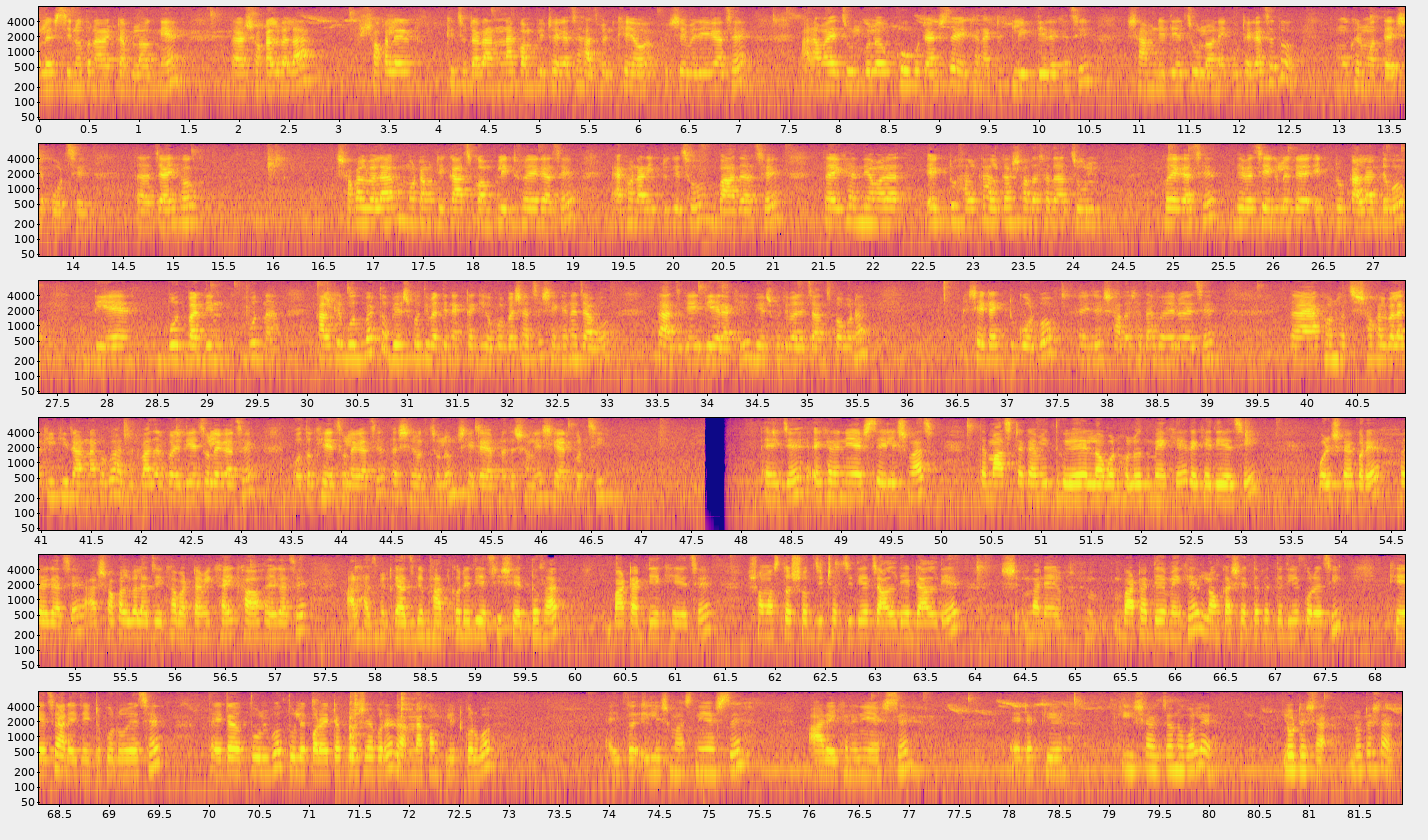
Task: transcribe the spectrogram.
চলে এসেছি নতুন আরেকটা ব্লগ নিয়ে। তা সকালবেলা, সকালের কিছুটা রান্না কমপ্লিট হয়ে গেছে হাজব্যান্ড খেয়ে অফিসে বেরিয়ে গেছে। আর আমার এই চুলগুলো খুব উঠে আসছে, এখানে একটা ক্লিপ দিয়ে রেখেছি। সামনে দিয়ে চুল অনেক উঠে গেছে তো, মুখের মধ্যে এসে পড়ছে। তা যাই হোক, সকালবেলা মোটামুটি কাজ কমপ্লিট হয়ে গেছে, এখন আর একটু কিছু বাদ আছে। তাই এখান দিয়ে আমার একটু হালকা হালকা সাদা সাদা চুল হয়ে গেছে। ভেবেছি এগুলোকে একটু কালার দেবো। দিয়ে বুধবার দিন, বুধ না কালকে বুধবার তো বৃহস্পতিবার দিন একটা গৃহপ্রবেশ আছে, সেখানে যাব। তা আজকেই দিয়ে রাখি, বৃহস্পতিবারে চান্স পাবো না। সেটা একটু করব, এই যে সাদা সাদা হয়ে রয়েছে। তা এখন হচ্ছে সকালবেলা কি কি রান্না করব হাজবেন্ড বাজার করে দিয়ে চলে গেছে, ও তো খেয়ে চলে গেছে। তা সে চলুন, সেটাই আপনাদের সঙ্গে শেয়ার করছি। এই যে এখানে নিয়ে এসছে ইলিশ মাছ। তা মাছটাকে আমি ধুয়ে লবণ, হলুদ মেখে রেখে দিয়েছি, পরিষ্কার করে হয়ে গেছে। আর সকালবেলা যে খাবারটা আমি খাই, খাওয়া হয়ে গেছে। আর হাজব্যান্ডকে আজকে ভাত করে দিয়েছি, সেদ্ধ ভাত। বাটার দিয়ে খেয়েছে। সমস্ত সবজি টবজি দিয়ে, চাল দিয়ে, ডাল দিয়ে মানে বাটার দিয়ে মেখে লঙ্কা সেদ্ধ ফেদ্ধ দিয়ে করেছি। খেয়েছে আর এই যেটুকু রয়েছে। তা এটা তুলবো, তুলে কড়াইটা পরিষ্কার করে রান্না কমপ্লিট করব। এই তো ইলিশ মাছ নিয়ে এসছে আর এখানে নিয়ে এসছে। এটা কি, কী শাক যেন বলে? লোটে শাক লোটে শাক।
